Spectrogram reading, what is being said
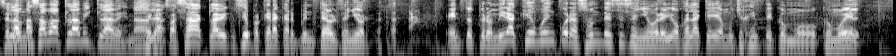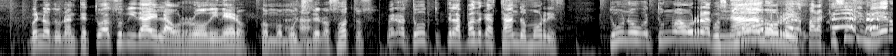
Se la con- pasaba clave y clave, nada se la pasaba clave, sí, porque era carpintero el señor. Entonces, pero mira qué buen corazón de este señor, y ojalá que haya mucha gente como, como él. Bueno, durante toda su vida él ahorró dinero, como muchos de nosotros. Bueno, tú, tú te la pasas gastando, Morris. Tú no, tú no ahorras Pues nada, claro, Morris. ¿para, ¿para qué es el dinero?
